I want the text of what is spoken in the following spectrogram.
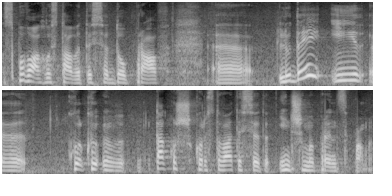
з повагою ставитися до прав людей і також користуватися іншими принципами.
